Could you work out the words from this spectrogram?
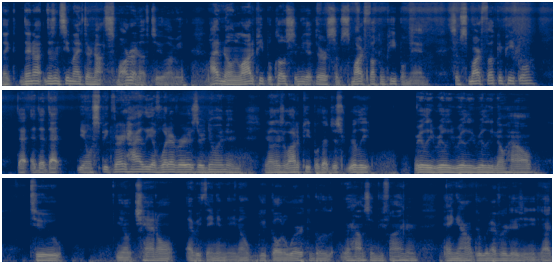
like they're not doesn't seem like they're not smart enough to i mean i've known a lot of people close to me that there are some smart fucking people man. Some smart fucking people that that that you know speak very highly of whatever it is they're doing. And you know there's a lot of people that just really really really really really know how to you know channel everything and you know go to work and go to your house and be fine or hang out do whatever it is you got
